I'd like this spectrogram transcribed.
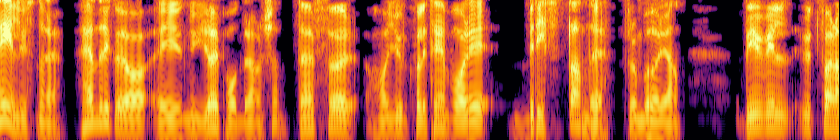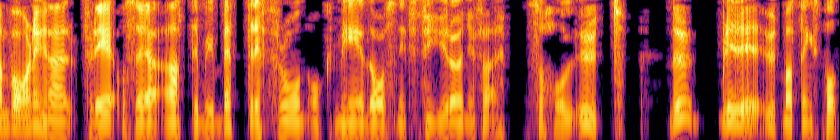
Hej lyssnare! Henrik och jag är ju nya i poddbranschen. Därför har ljudkvaliteten varit bristande från början. Vi vill utföra en varning här för det och säga att det blir bättre från och med avsnitt 4 ungefär. Så håll ut! Nu blir det utmattningspodd.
